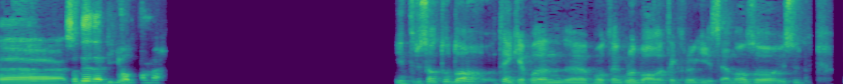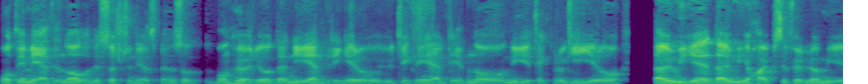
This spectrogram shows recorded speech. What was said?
Uh, så det er det vi holder på med. Interessant. Og da tenker jeg på den, eh, på måte, den globale teknologiscenen. Altså, hvis du, på en måte I mediene og alle de største nyhetsmediene så man hører jo det er nye endringer og utvikling hele tiden, og nye teknologier. og Det er jo mye, det er jo mye hype selvfølgelig, og mye,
